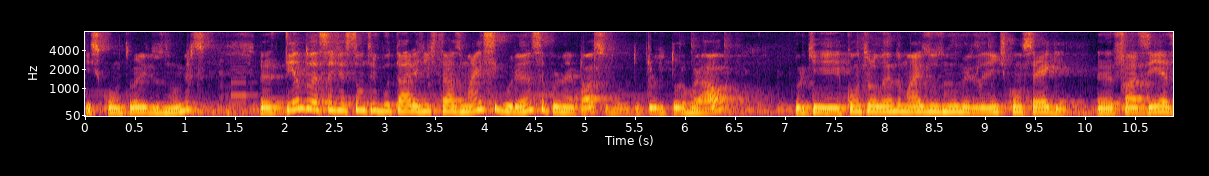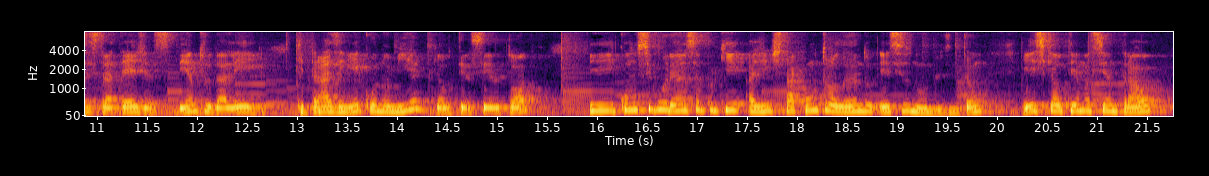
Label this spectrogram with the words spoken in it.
esse controle dos números. Eh, tendo essa gestão tributária, a gente traz mais segurança para o negócio do, do, produtor rural, porque controlando mais os números, a gente consegue uh, fazer as estratégias dentro da lei que trazem economia, que é o terceiro tópico, e com segurança, porque a gente está controlando esses números. Então, esse é o tema central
